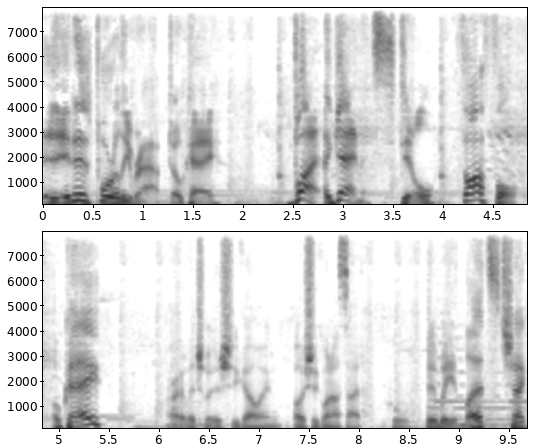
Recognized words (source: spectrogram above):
It is poorly wrapped, okay? But again, still thoughtful, okay? All right, which way is she going? Oh, she's going outside. Cool. Okay, wait, let's check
